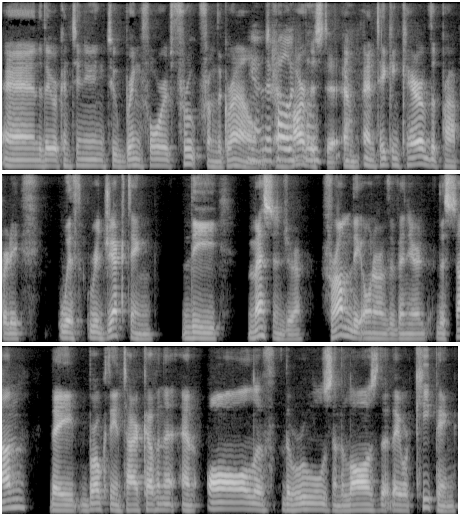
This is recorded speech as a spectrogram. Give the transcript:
and they were continuing to bring forward fruit from the ground Yeah, and harvest it and, and taking care of the property with rejecting the messenger from the owner of the vineyard, the son, they broke the entire covenant and all of the rules and the laws that they were keeping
